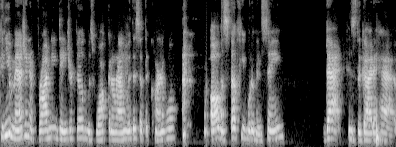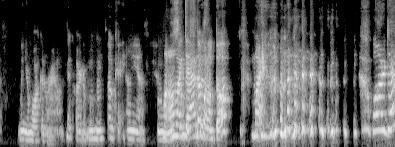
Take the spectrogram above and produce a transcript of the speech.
Can you imagine if Rodney Dangerfield was walking around with us at the carnival? All the stuff he would have been saying. That is the guy to have when you're walking around. the carnival. hmm Okay. Oh yeah. My- oh, my dad was- on a duck. My well, our dad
